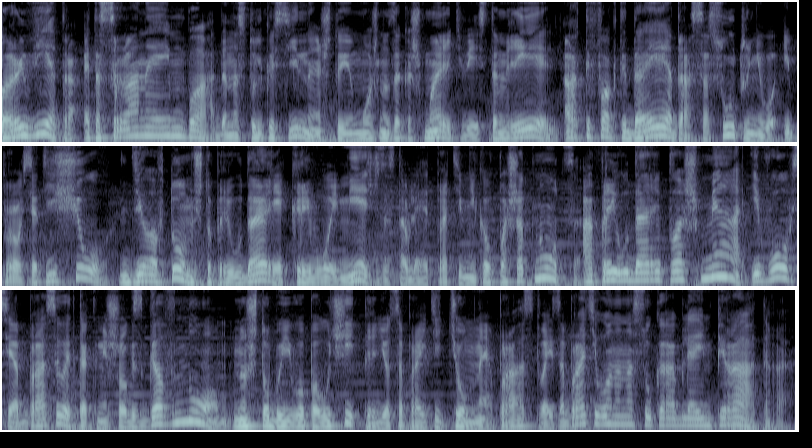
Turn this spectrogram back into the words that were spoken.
Порыв ветра – это сраная имба, да настолько сильная, что им можно закошмарить весь Тамриэль. Артефакты Даэдра сосут у него и просят еще. Дело в том, что при ударе кривой меч заставляет противников пошатнуться, а при ударе плашмя и вовсе отбрасывает как мешок с говном. Но чтобы его получить, придется пройти темное братство и забрать его на носу корабля Императора.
